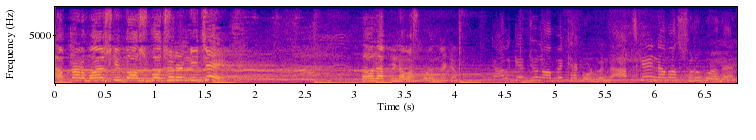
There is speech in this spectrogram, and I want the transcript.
আপনার বয়স কি দশ বছরের নিচে? তাহলে আপনি নামাজ পড়েন না কেন? কালকের জন্য অপেক্ষা করবেন না। আজকেই নামাজ শুরু করে দেন।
